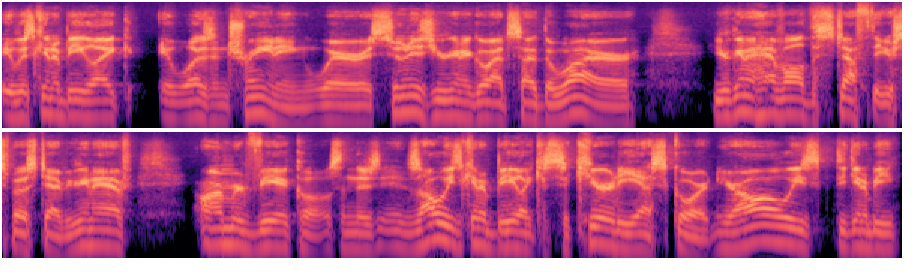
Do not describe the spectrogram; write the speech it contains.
it was going to be like it was in training, where as soon as you're going to go outside the wire, you're going to have all the stuff that you're supposed to have. You're going to have armored vehicles and there's, there's always going to be like a security escort you're always going to be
